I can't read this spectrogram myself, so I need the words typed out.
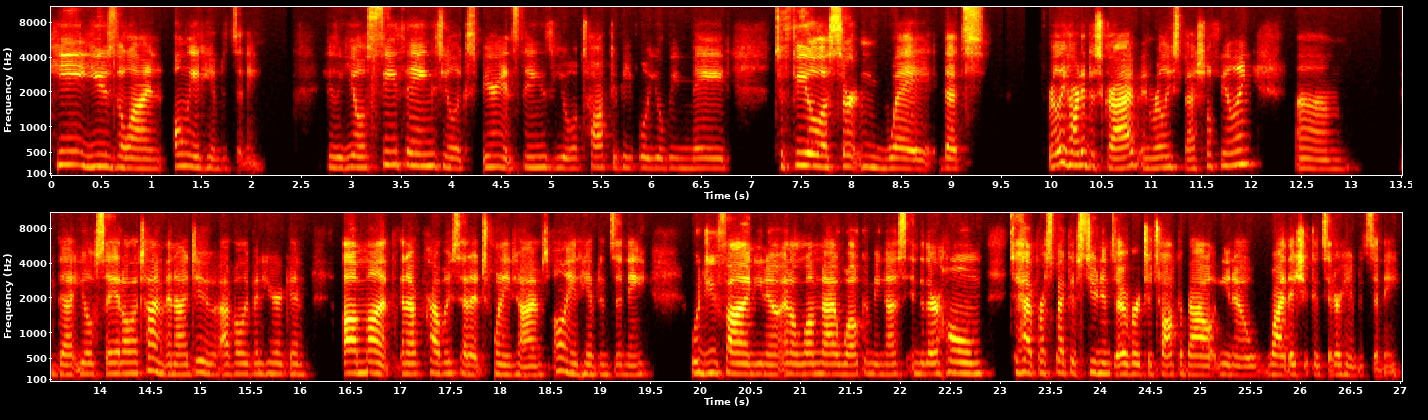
he used the line only at Hampden-Sydney. He's like, You'll see things, you'll experience things, you'll talk to people, you'll be made to feel a certain way that's really hard to describe and really special feeling um, that you'll say it all the time. And I do. I've only been here again a month and I've probably said it 20 times, only in Hampden-Sydney. Would you find, you know, an alumni welcoming us into their home to have prospective students over to talk about, you know, why they should consider Hampden-Sydney?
